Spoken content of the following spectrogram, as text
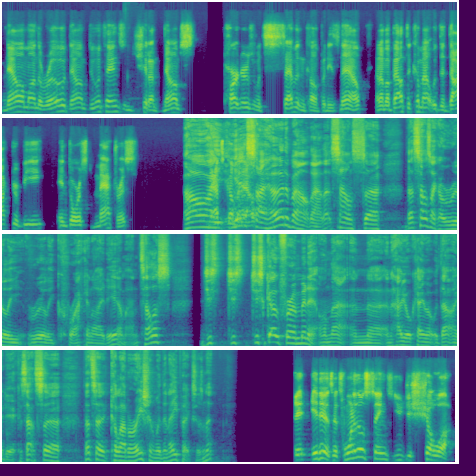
Now I'm on the road. Now I'm doing things, and shit. I'm now I'm partners with seven companies now, and I'm about to come out with the Dr. B endorsed mattress. Oh, I, yes, out. I heard about that. That sounds uh, that sounds like a really really cracking idea, man. Tell us, just just just go for a minute on that and uh, and how you all came up with that idea because that's a that's a collaboration with an Apex, isn't it? It, it is. It's one of those things you just show up.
